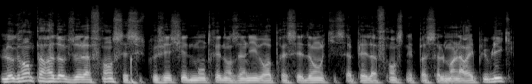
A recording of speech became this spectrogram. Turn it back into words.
Le grand paradoxe de la France, c'est ce que j'ai essayé de montrer dans un livre précédent qui s'appelait La France n'est pas seulement la République,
